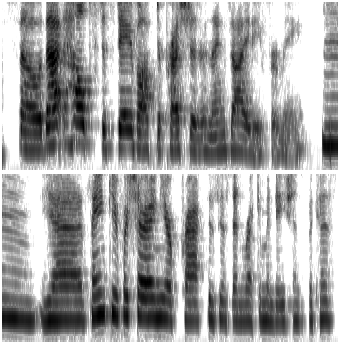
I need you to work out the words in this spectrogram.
So that helps to stave off depression and anxiety for me. Mm, yeah, thank you for sharing your practices and recommendations because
